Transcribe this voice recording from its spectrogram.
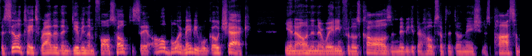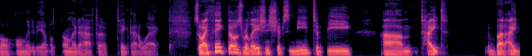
facilitates rather than giving them false hope to say, oh boy, maybe we'll go check you know, and then they're waiting for those calls and maybe get their hopes up that donation is possible, only to be able, only to have to take that away. So I think those relationships need to be um, tight, but I,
